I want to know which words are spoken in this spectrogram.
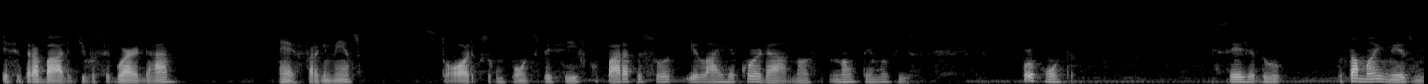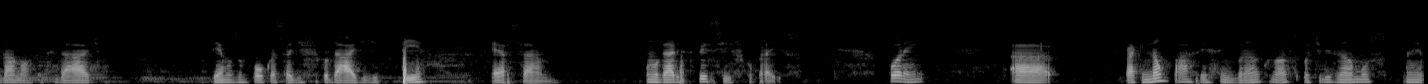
esse trabalho de você guardar é, fragmentos históricos, um ponto específico, para a pessoa ir lá e recordar. Nós não temos isso. Por conta, seja do, do tamanho mesmo da nossa cidade, temos um pouco essa dificuldade de ter essa, um lugar específico para isso. Porém, para que não passe isso em branco, nós utilizamos né,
